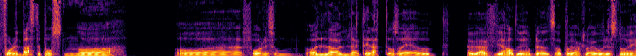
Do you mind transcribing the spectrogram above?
får den beste posten og, og eh, får liksom alle, legger til rette. Og så er jo Vi hadde jo en opplevelse på jaktlaget vårt nå i,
